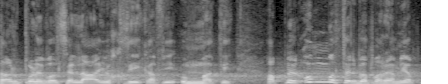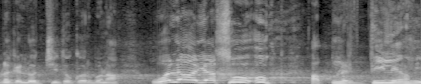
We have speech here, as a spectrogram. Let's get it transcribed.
তারপরে বলছে, লা ইউখজি কাফি উম্মাতি। আপনার উম্মতের ব্যাপারে আমি আপনাকে লজ্জিত করব না। ওলা ইয়াসু উক আপনার দিলে আমি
